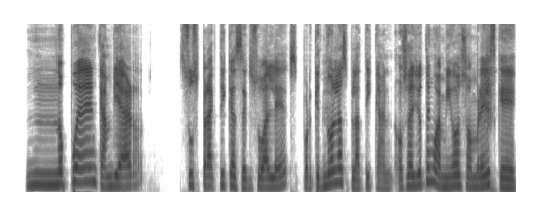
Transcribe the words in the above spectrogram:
no pueden cambiar sus prácticas sexuales porque no las platican. O sea, yo tengo amigos hombres que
